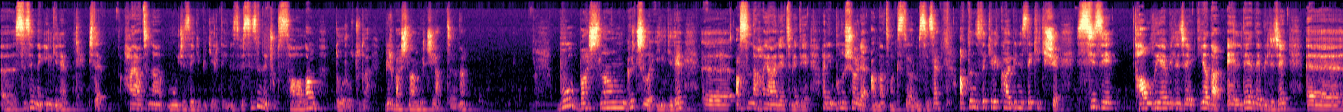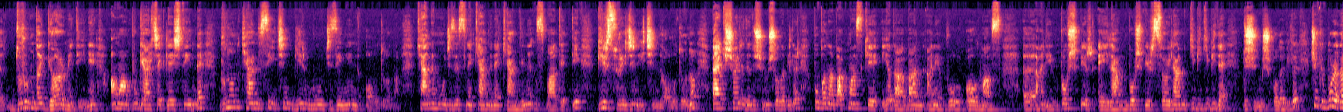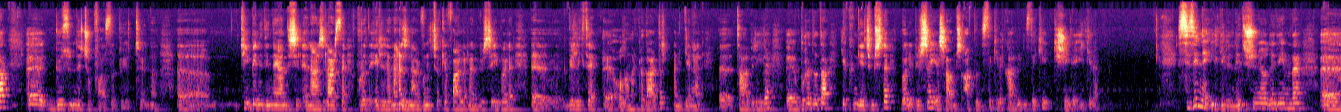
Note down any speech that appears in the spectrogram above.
e, sizinle ilgili işte hayatına mucize gibi girdiğiniz ve sizinle çok sağlam doğrultuda bir başlangıç yaptığını bu başlangıçla ilgili aslında hayal etmediği. Hani bunu şöyle anlatmak istiyorum size. Aklınızdaki ve kalbinizdeki kişi sizi tavlayabilecek ya da elde edebilecek e, durumda görmediğini ama bu gerçekleştiğinde bunun kendisi için bir mucizenin olduğunu, kendi mucizesine kendine kendini ispat ettiği bir sürecin içinde olduğunu belki şöyle de düşünmüş olabilir. Bu bana bakmaz ki ya da ben hani bu olmaz. Ee, hani boş bir eylem, boş bir söylem gibi gibi de düşünmüş olabilir. Çünkü burada e, gözünde çok fazla büyüttüğünü, e, ki beni dinleyen dişil enerjilerse burada eril enerjiler bunu çok yaparlar. Hani bir şeyi böyle e, birlikte e, olana kadardır. Hani genel e, tabiriyle. E, burada da yakın geçmişte böyle bir şey yaşanmış aklınızdaki ve kalbinizdeki kişiyle ilgili. Sizinle ilgili ne düşünüyor dediğimde e,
